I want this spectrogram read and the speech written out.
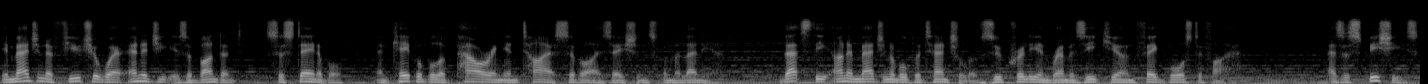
Imagine a future where energy is abundant, sustainable, and capable of powering entire civilizations for millennia. That's the unimaginable potential of Zukrillian Remezikyo and Feigborstifier. As a species,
